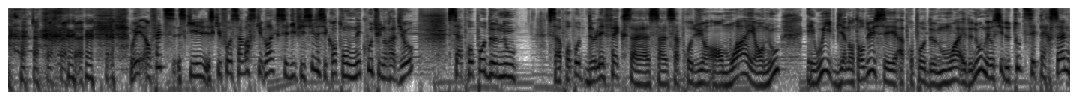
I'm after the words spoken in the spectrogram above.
Oui, en fait, ce qui- ce qu'il faut savoir, ce qui est vrai que c'est difficile, c'est quand on écoute une radio, c'est à propos de nous. C'est à propos de l'effet que ça, ça- ça produit en, en moi et en nous. Et oui, bien entendu, c'est à propos de moi et de nous, mais aussi de toutes ces personnes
